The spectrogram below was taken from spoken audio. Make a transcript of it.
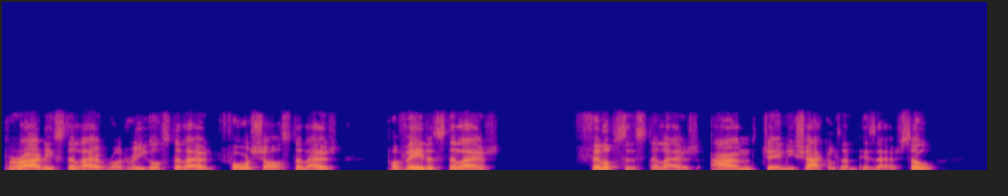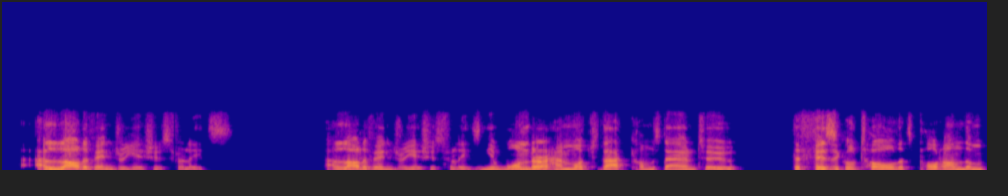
Berardi's still out. Rodrigo's still out. Forshaw's still out. Poveda's still out. Phillips is still out. And Jamie Shackleton is out. So a lot of injury issues for Leeds a lot of injury issues for Leeds, and you wonder how much that comes down to the physical toll that's put on them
